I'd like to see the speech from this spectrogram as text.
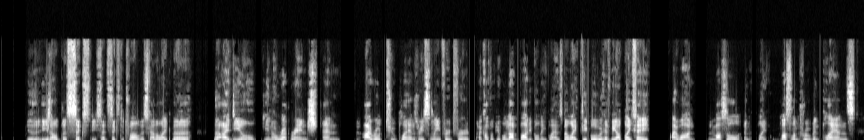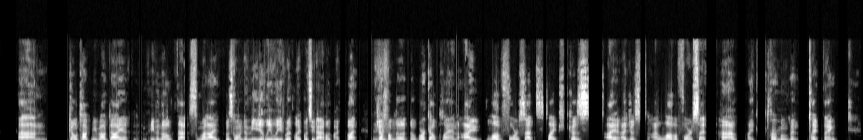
uh, you know the six you said six to twelve is kind of like the the ideal you know rep range and I wrote two plans recently for for a couple of people, not bodybuilding plans, but like people who hit me up like, hey, I want muscle and like muscle improvement plans. Um, don't talk to me about diet, even though that's what I was going to immediately lead with, like, what's your diet look like? But mm-hmm. just from the the workout plan, I love four sets, like, because I I just I love a four set, uh, like per movement type thing.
